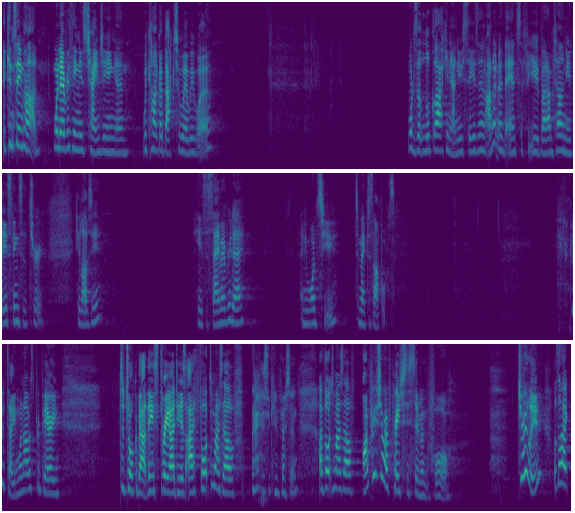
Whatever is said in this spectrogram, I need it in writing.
it can seem hard when everything is changing and we can't go back to where we were. What does it look like in our new season? I don't know the answer for you, but I'm telling you, these things are true. He loves you, He is the same every day, and He wants you to make disciples. I'm going to tell you, when I was preparing to talk about these three ideas, I thought to myself, it's a confession, I thought to myself, I'm pretty sure I've preached this sermon before. Truly. I was like,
